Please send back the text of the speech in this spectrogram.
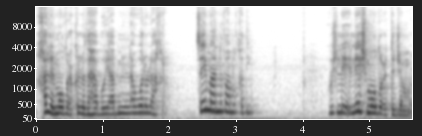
خلي الموضوع كله ذهاب وياب من اوله لاخره زي ما النظام القديم. وش ليش موضوع التجمع؟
